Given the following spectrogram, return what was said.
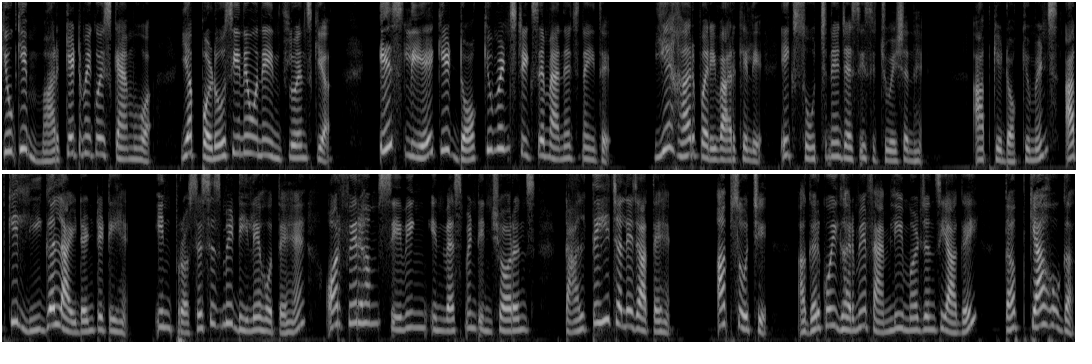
क्योंकि मार्केट में कोई स्कैम हुआ या पड़ोसी ने उन्हें इन्फ्लुएंस किया। इसलिए कि डॉक्यूमेंट्स ठीक से मैनेज नहीं थे। ये हर परिवार के लिए एक सोचने जैसी सिचुएशन है। आपके डॉक्यूमेंट्स आपकी लीगल आइडेंटिटी हैं। इन प्रोसेसेस में डीले होते हैं और फिर हम सेविंग इन्वेस्टमेंट इंश्योरेंस टालते ही चले जाते हैं। अब सोचिए, अगर कोई घर में फैमिली इमरजेंसी आ गई, तब क्या होगा?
